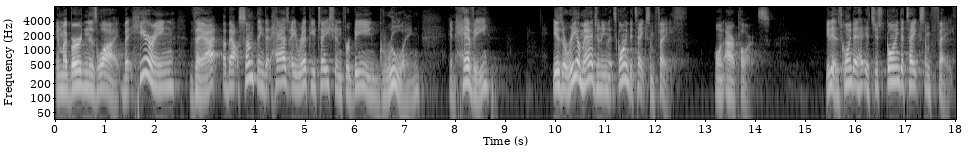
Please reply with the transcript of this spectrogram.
and my burden is light. But hearing that about something that has a reputation for being grueling and heavy is a reimagining that's going to take some faith on our parts. It is going to it's just going to take some faith.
